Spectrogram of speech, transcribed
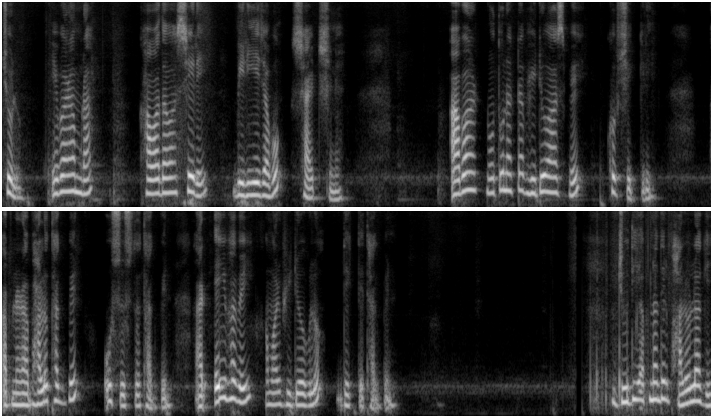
চলুন, এবার আমরা খাওয়া দাওয়া সেরে বেরিয়ে যাব সাইট সিনে। আবার নতুন একটা ভিডিও আসবে খুব শিগগিরই। আপনারা ভালো থাকবেন ও সুস্থ থাকবেন। আর এইভাবেই আমার ভিডিওগুলো দেখতে থাকবেন। যদি আপনাদের ভালো লাগে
